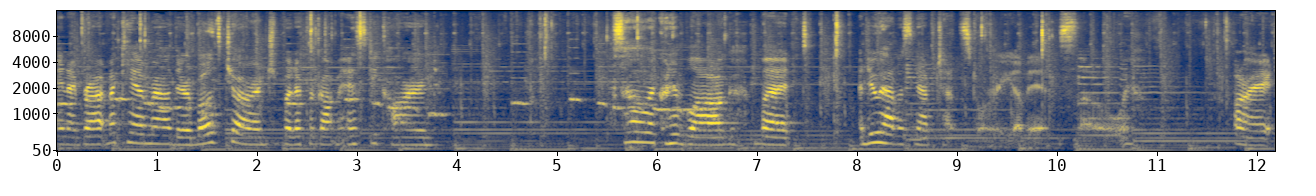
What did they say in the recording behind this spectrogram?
And I brought my camera. They were both charged, but I forgot my SD card. So I couldn't vlog, but I do have a Snapchat story of it, so. Alright.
